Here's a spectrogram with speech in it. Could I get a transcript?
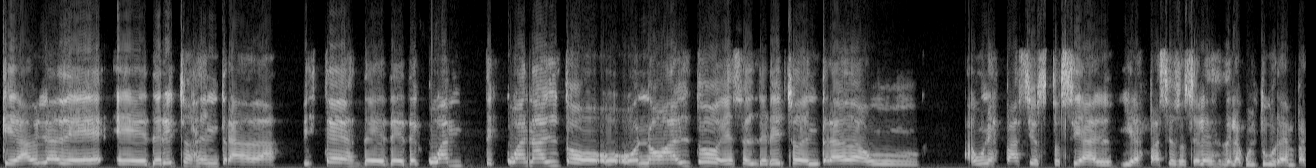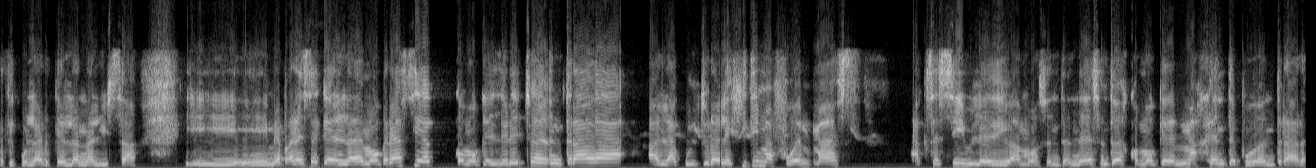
que habla de eh, derechos de entrada, ¿viste? De, de, de cuán, cuán alto o, o no alto es el derecho de entrada a un, a un espacio social y a espacios sociales de la cultura en particular que él analiza. Y me parece que en la democracia como que el derecho de entrada a la cultura legítima fue más accesible, digamos, ¿entendés? Entonces como que más gente pudo entrar.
